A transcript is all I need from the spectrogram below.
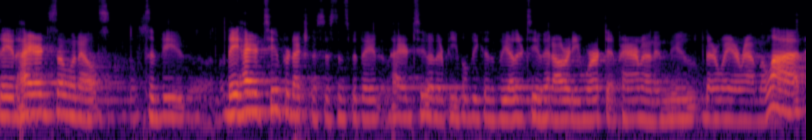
they had hired someone else to be they hired two production assistants, but they hired two other people because the other two had already worked at Paramount and knew their way around the lot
